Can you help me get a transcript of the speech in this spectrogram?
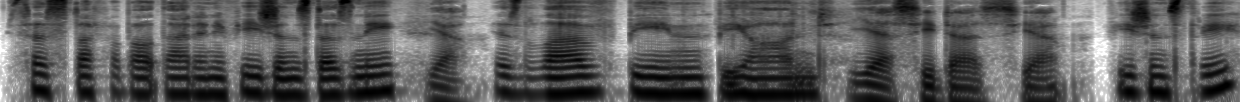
He says stuff about that in Ephesians, doesn't he? Yeah. His love being beyond. Yes, he does. Yeah. Ephesians 3.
